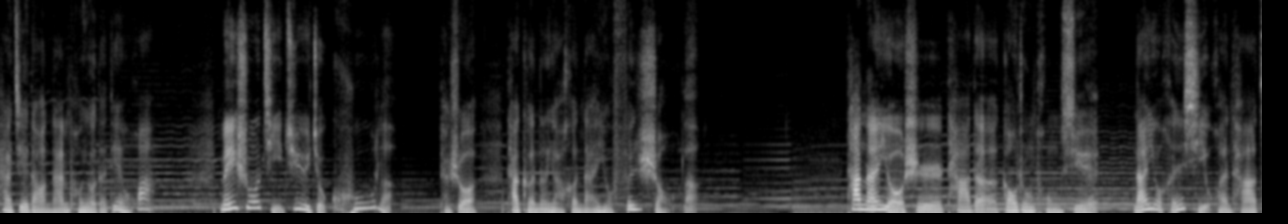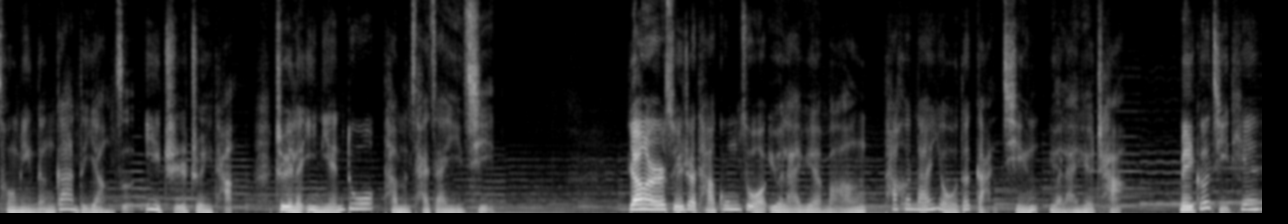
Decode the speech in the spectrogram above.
她接到男朋友的电话，没说几句就哭了。她说她可能要和男友分手了。她男友是她的高中同学，男友很喜欢她聪明能干的样子，一直追她，追了一年多，他们才在一起。然而，随着她工作越来越忙，她和男友的感情越来越差。每隔几天，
